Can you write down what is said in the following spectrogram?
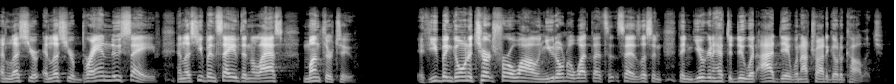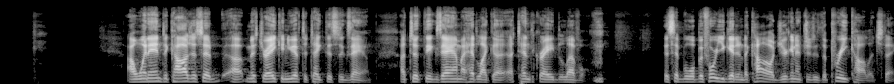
Unless you're unless you're brand new saved, unless you've been saved in the last month or two. If you've been going to church for a while and you don't know what that says, listen, then you're going to have to do what I did when I tried to go to college. I went into college and said, uh, Mr. Aiken, you have to take this exam. I took the exam. I had like a, a 10th grade level. they said, well, before you get into college, you're going to have to do the pre college thing.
